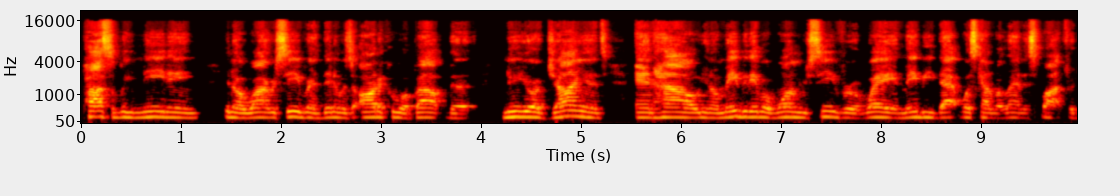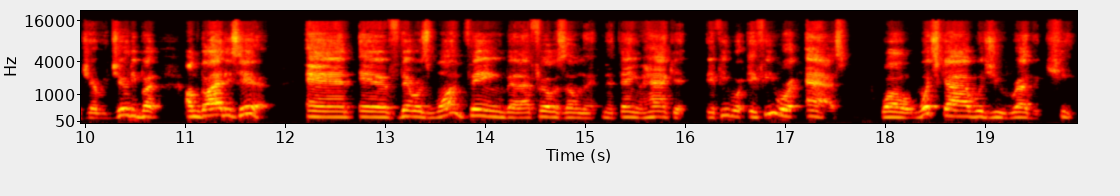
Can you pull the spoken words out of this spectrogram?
possibly needing you know wide receiver, and then it was an article about the New York Giants and how you know maybe they were one receiver away, and maybe that was kind of a landing spot for Jerry Jeudy. But I'm glad he's here. And if there was one thing that I feel is on Nathaniel Hackett, if he were if he were asked, well, which guy would you rather keep?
